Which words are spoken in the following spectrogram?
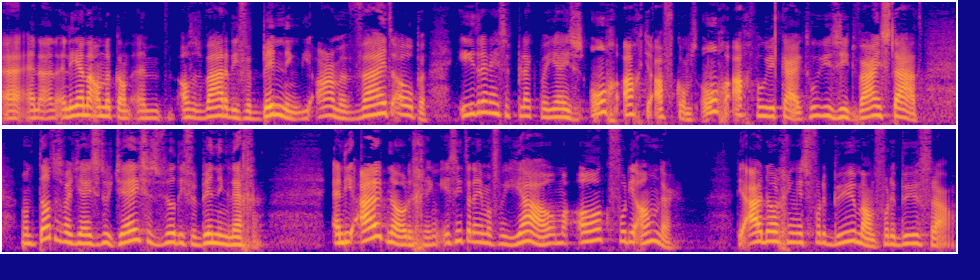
Uh, en Elia aan de andere kant. En als het ware die verbinding, die armen wijd open. Iedereen heeft een plek bij Jezus. Ongeacht je afkomst. Ongeacht hoe je kijkt, hoe je ziet, waar je staat. Want dat is wat Jezus doet. Jezus wil die verbinding leggen. En die uitnodiging is niet alleen maar voor jou, maar ook voor die ander. Die uitnodiging is voor de buurman, voor de buurvrouw.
